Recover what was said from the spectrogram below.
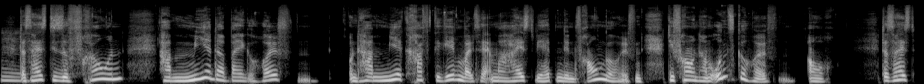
Mhm. Das heißt, diese Frauen haben mir dabei geholfen und haben mir Kraft gegeben, weil es ja immer heißt, wir hätten den Frauen geholfen. Die Frauen haben uns geholfen auch. Das heißt,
